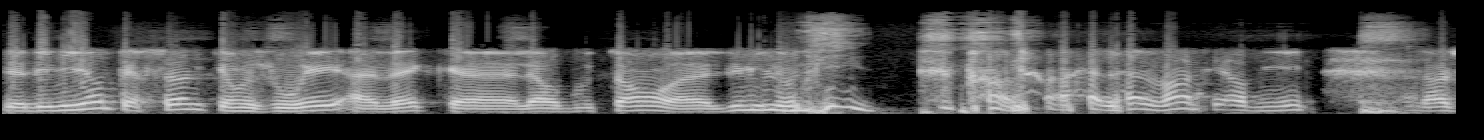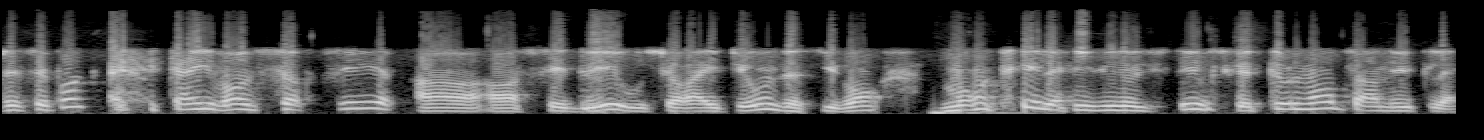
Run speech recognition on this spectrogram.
Il y a des millions de personnes qui ont joué avec euh, leur bouton euh, lumineux pendant l'avant-dernier. Alors, je ne sais pas quand ils vont sortir en, CD ou sur iTunes, est-ce qu'ils vont monter la luminosité parce que tout le monde s'en est plein.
